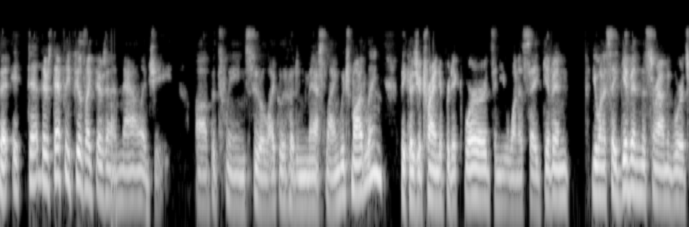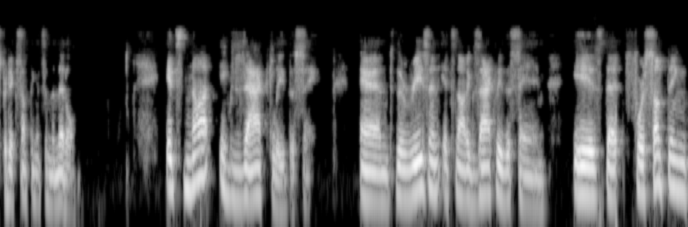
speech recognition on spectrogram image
That it de- there's definitely feels like there's an analogy uh, between pseudo likelihood and masked language modeling because you're trying to predict words and you want to say given you want to say given the surrounding words predict something that's in the middle. It's not exactly the same. And the reason it's not exactly the same is that for something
